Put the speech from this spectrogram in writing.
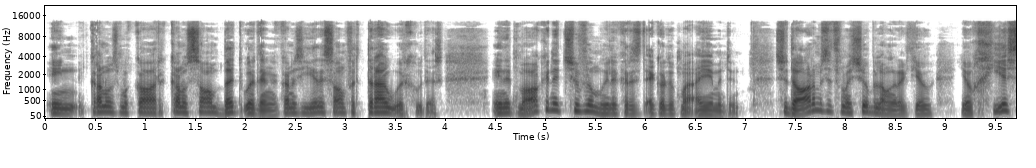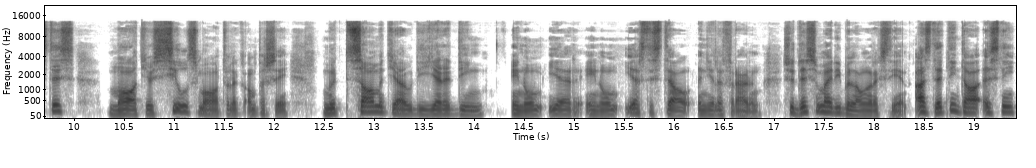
En kan ons mekaar kan ons saam bid oor dinge, kan ons die Here saam vertrou oor goeders. En dit maak dit net soveel moeiliker as ek dit op my eie moet doen. So daarom is dit vir my so belangrik jou jou geestes maat, jou sielsmaat wil ek amper sê, moet saam met jou die Here dien en hom eer en hom eers te stel in julle verhouding. So dis vir my die belangrikste een. As dit nie daar is nie,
